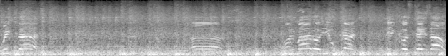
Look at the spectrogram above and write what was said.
Quick pass. Uh, Olmaro, you can. Nico stays out.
